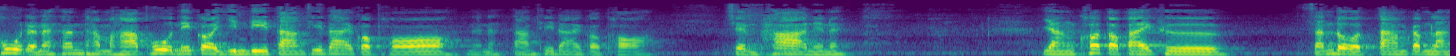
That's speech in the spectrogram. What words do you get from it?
พูดนะท่านทำมหาพูดนี้ก็ยินดีตามที่ได้ก็พอนะนะตามที่ได้ก็พอ เช่นผ้าเนี่ยนะอย่างข้อต่อไปคือสันโดษตามกำลัง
